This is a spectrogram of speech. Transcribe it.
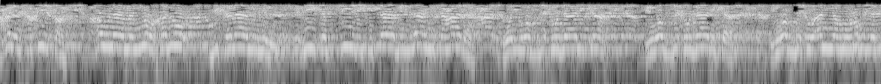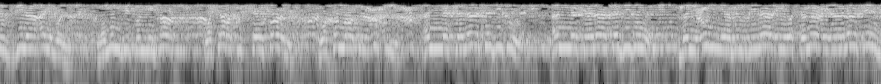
على الحقيقة أولى من يؤخذ بكلامهم في تفسير كتاب الله تعالى. ويوضح ذلك يوضح ذلك يوضح أنه رؤية الزنا أيضا ومنبت النفاق. وشرف الشيطان وخمرة العقل أنك لا تجد أنك لا تجد من عني بالغناء وسماع آلاته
